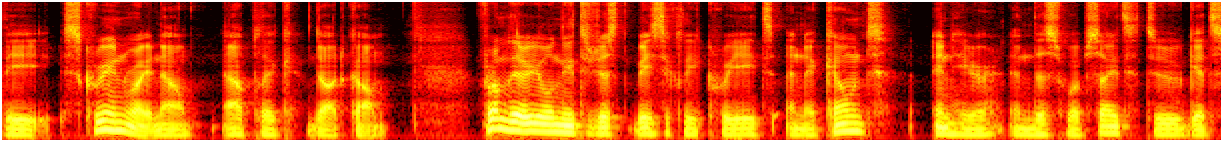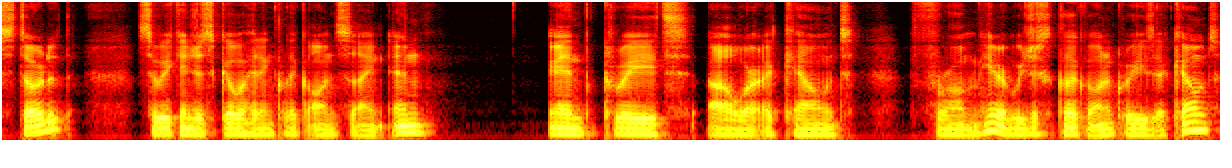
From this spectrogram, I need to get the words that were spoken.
the screen right now, apliiq.com. From there, you'll need to just basically create an account in here in this website to get started. So we can just go ahead and click on sign in and create our account from here. We just click on create account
